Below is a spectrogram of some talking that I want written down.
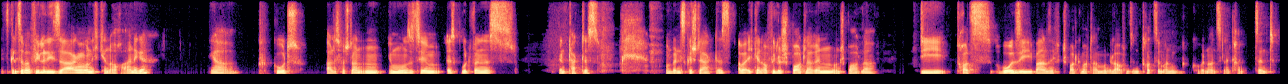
Jetzt gibt es aber viele, die sagen, und ich kenne auch einige, ja, gut, alles verstanden. Immunsystem ist gut, wenn es intakt ist und wenn es gestärkt ist. Aber ich kenne auch viele Sportlerinnen und Sportler, die trotz, obwohl sie wahnsinnig viel Sport gemacht haben und gelaufen sind, trotzdem an Covid-19 erkrankt sind.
